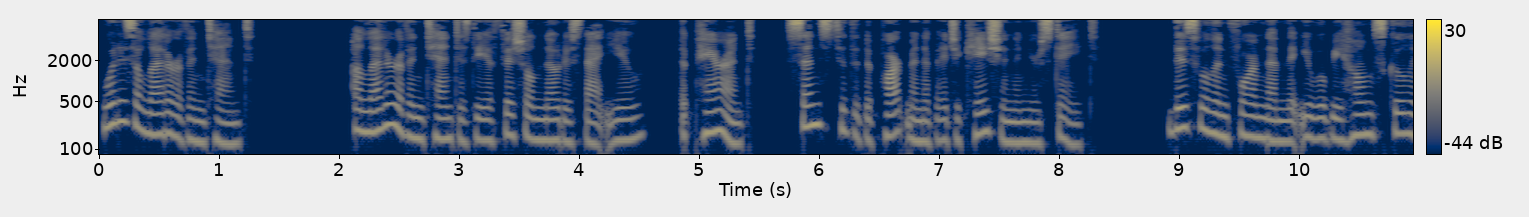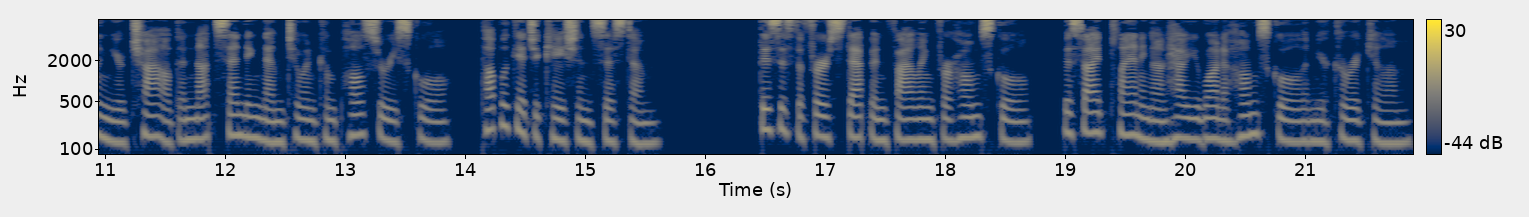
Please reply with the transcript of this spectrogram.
What is a letter of intent? A letter of intent is the official notice that you, the parent, sends to the Department of Education in your state. This will inform them that you will be homeschooling your child and not sending them to an compulsory school, public education system. This is the first step in filing for homeschool, beside planning on how you want to homeschool in your curriculum.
